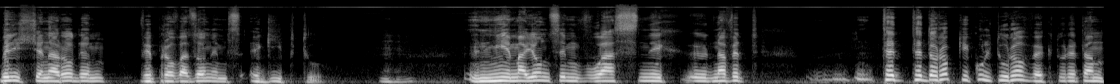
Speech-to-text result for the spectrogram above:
Byliście narodem wyprowadzonym z Egiptu, nie mającym własnych, y, nawet te, te dorobki kulturowe, które tam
